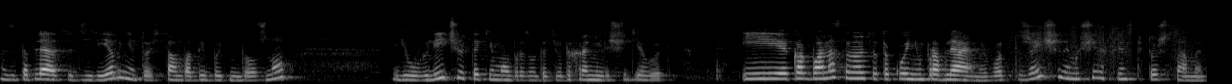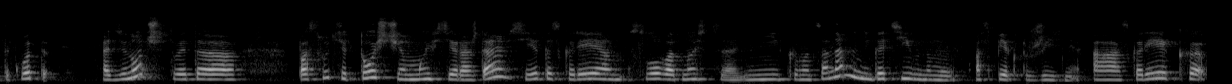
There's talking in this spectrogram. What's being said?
затопляются деревни, то есть там воды быть не должно. Ее увеличивают таким образом, вот эти водохранилища делают – и как бы она становится такой неуправляемой. Вот женщины и мужчины, в принципе, то же самое. Так вот, одиночество – это, по сути, то, с чем мы все рождаемся, и это скорее слово относится не к эмоционально негативному аспекту жизни, а скорее к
